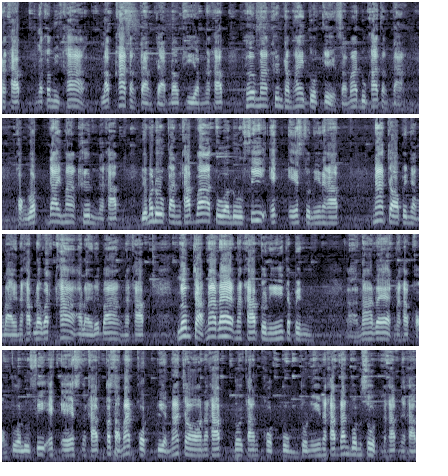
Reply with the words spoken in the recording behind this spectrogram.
นะครับ แล้วก็มีค่ารับค่าต่างๆ จากดาวเทียมนะครับ เพิ่มมากขึ้นทำให้ตัวเกตสามารถดูค่าต่างๆ ของรถได้มากขึ้นนะครับ เดี๋ยวมาดูกันครับว่าตัว Luffy XS ตัวนี้นะครับ หน้าจอเป็นอย่างไรนะครับ และวัดค่าอะไรได้บ้างนะครับ เริ่มจากหน้าแรกนะครับ ตัวนี้จะเป็นหน้าแรกนะครับของตัว Luffy XS นะครับก็สามารถกดเปลี่ยนหน้าจอนะครับโดยการกดปุ่มตัวนี้นะครับด้านบนสุดนะครับนะครับ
